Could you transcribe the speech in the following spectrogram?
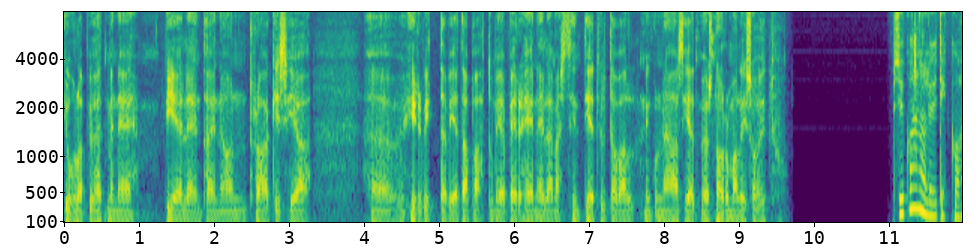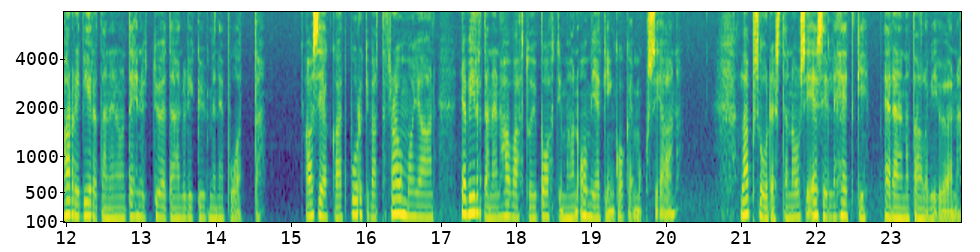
juhlapyhät menee pieleen tai ne on traagisia – hirvittäviä tapahtumia perheen elämästä, niin tietyllä tavalla niin kuin nämä asiat myös normalisoituu. Psykoanalyytikko Harri Virtanen on tehnyt työtään yli kymmenen vuotta. Asiakkaat purkivat traumojaan ja Virtanen havahtui pohtimaan omiakin kokemuksiaan. Lapsuudesta nousi esille hetki eräänä talviyönä.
